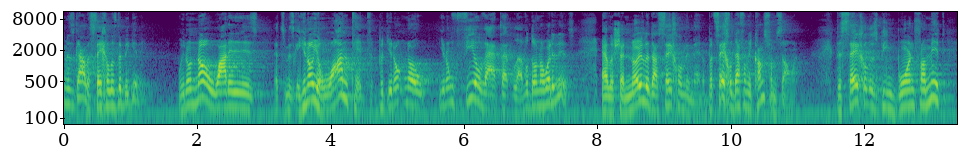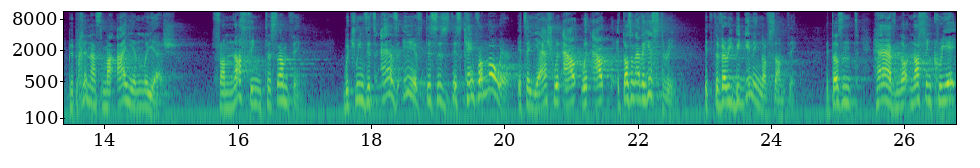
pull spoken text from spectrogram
mizgala. Seichel is the beginning. We don't know what it is. It's mizgala. You know you want it, but you don't know. You don't feel that that level. Don't know what it is. But seichel definitely comes from someone. The seichel is being born from it. From nothing to something, which means it's as if this is this came from nowhere. It's a yesh without without. It doesn't have a history. It's the very beginning of something. It doesn't have no, nothing create.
